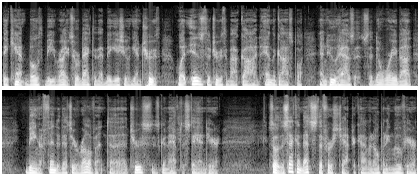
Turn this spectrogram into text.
they can't both be right. So we're back to that big issue again truth. What is the truth about God and the gospel, and who has it? So don't worry about being offended. That's irrelevant. Uh, truth is going to have to stand here. So the second, that's the first chapter, kind of an opening move here.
